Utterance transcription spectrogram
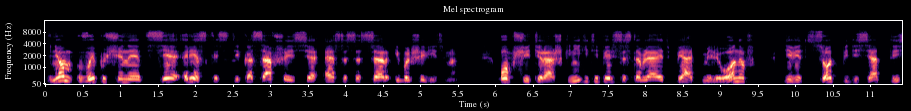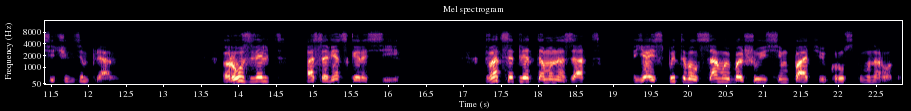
В нем выпущены все резкости, касавшиеся СССР и большевизма. Общий тираж книги теперь составляет 5 миллионов 950 тысяч экземпляров. Рузвельт о советской России. 20 лет тому назад я испытывал самую большую симпатию к русскому народу,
